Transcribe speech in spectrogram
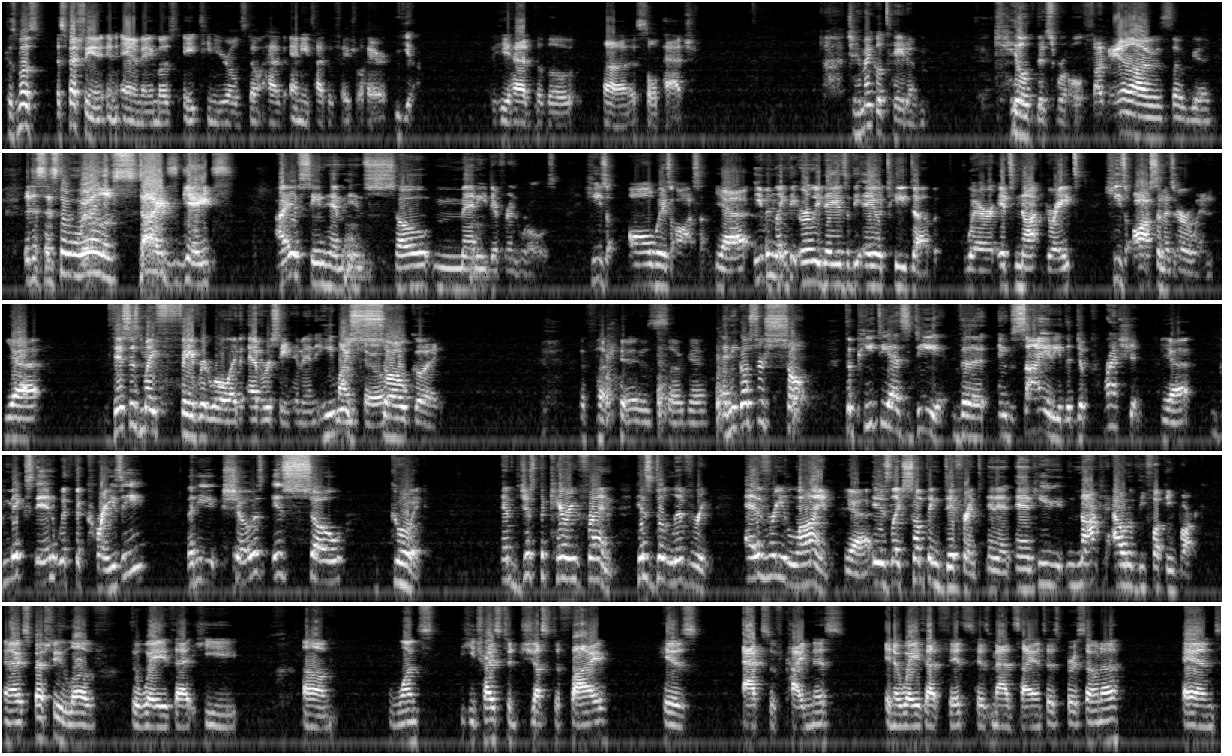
because most, especially in, in anime, most eighteen-year-olds don't have any type of facial hair. yeah, He had the little uh, soul patch. J. Michael Tatum killed this role. Fuck yeah, it was so good. It just says the will of Steins Gates. I have seen him in so many different roles. He's always awesome. Yeah, Even like the early days of the AOT dub, where it's not great, he's awesome as Erwin. yeah. This is my favorite role I've ever seen him in. He Mine was too. so good. Fuck, it was so good. and he goes through so the PTSD, the anxiety, the depression Yeah, mixed in with the crazy that he shows is so good. And just the caring friend, his delivery, every line yeah. is like something different in it, and he knocked out of the fucking park. And I especially love the way that he, um, once he tries to justify his acts of kindness in a way that fits his mad scientist persona, and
